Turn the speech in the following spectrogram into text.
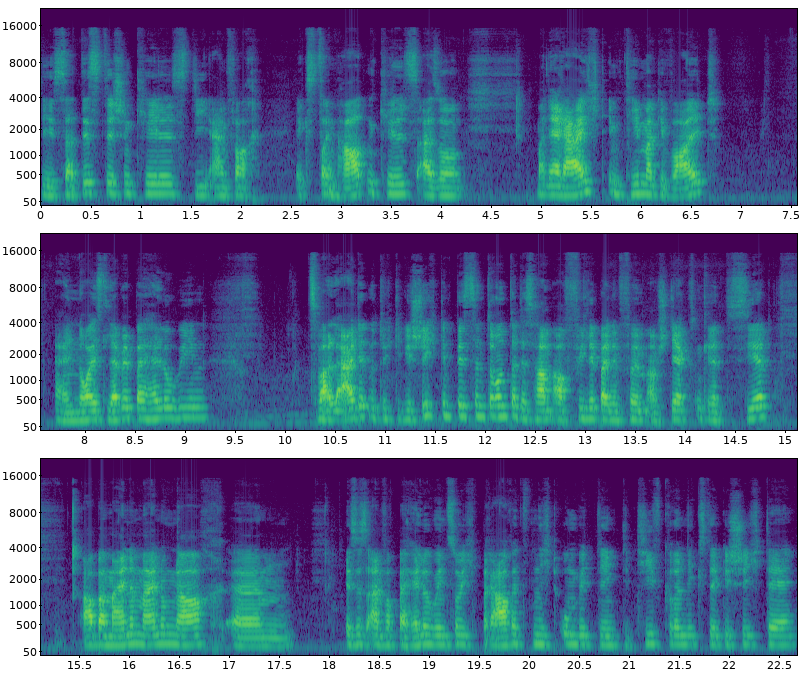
die sadistischen Kills, die einfach extrem harten Kills. Also man erreicht im Thema Gewalt ein neues Level bei Halloween. Zwar leidet natürlich die Geschichte ein bisschen drunter, das haben auch viele bei dem Film am stärksten kritisiert, aber meiner Meinung nach ähm, ist es einfach bei Halloween so, ich brauche jetzt nicht unbedingt die tiefgründigste Geschichte.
